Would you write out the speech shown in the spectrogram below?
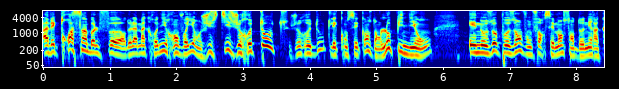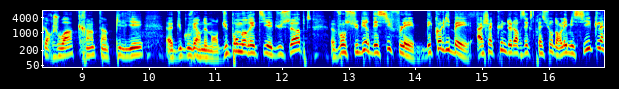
avec trois symboles forts de la Macronie renvoyés en justice. Je redoute, je redoute les conséquences dans l'opinion. Et nos opposants vont forcément s'en donner à cœur joie, crainte un pilier euh, du gouvernement. Dupont-Moretti et Dussopt vont subir des sifflets, des colibés à chacune de leurs expressions dans l'hémicycle.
